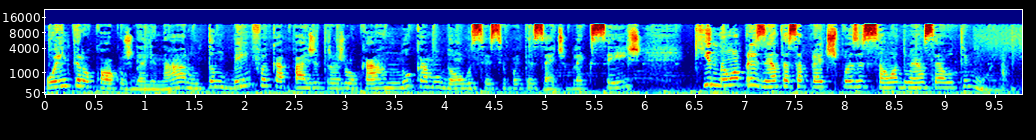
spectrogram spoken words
o Enterococcus gallinarum também foi capaz de translocar no camundongo C57 Black 6, que não apresenta essa predisposição à doença autoimune.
